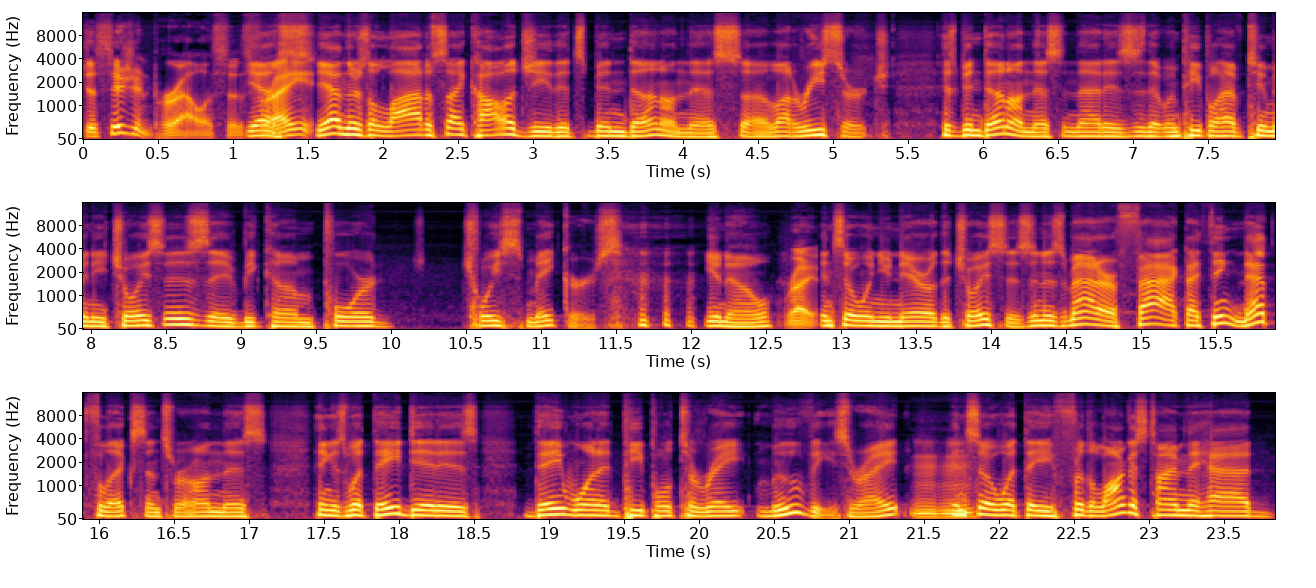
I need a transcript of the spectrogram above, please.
decision paralysis, Yes. right? Yeah, and there's a lot of psychology that's been done on this. Uh, a lot of research has been done on this, and that is that when people have too many choices, they become poor choice makers. you know, Right. And so when you narrow the choices, and as a matter of fact, I think Netflix, since we're on this thing, is what they did is they wanted people to rate movies, right? Mm-hmm. And so what they for the longest time they had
